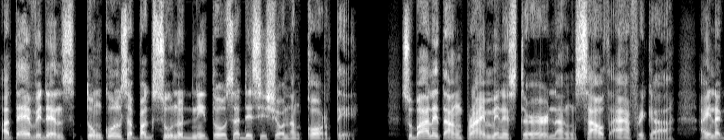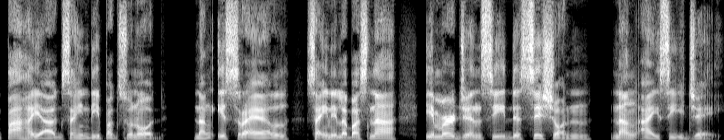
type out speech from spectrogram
at evidence tungkol sa pagsunod nito sa desisyon ng korte. Subalit ang Prime Minister ng South Africa ay nagpahayag sa hindi pagsunod ng Israel sa inilabas na emergency decision ng ICJ.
